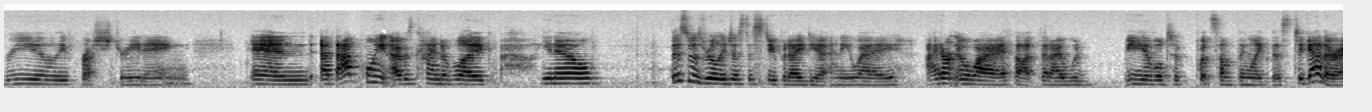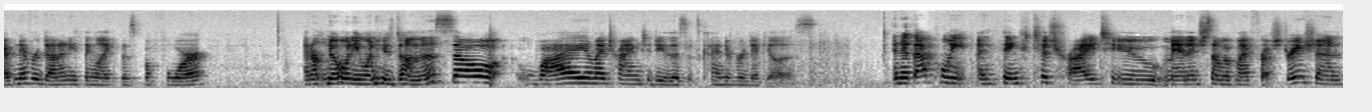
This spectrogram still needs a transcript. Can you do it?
really frustrating. And at that point, I was kind of like, you know, this was really just a stupid idea anyway. I don't know why I thought that I would be able to put something like this together. I've never done anything like this before. I don't know anyone who's done this, so why am I trying to do this? It's kind of ridiculous. And at that point, I think to try to manage some of my frustration,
